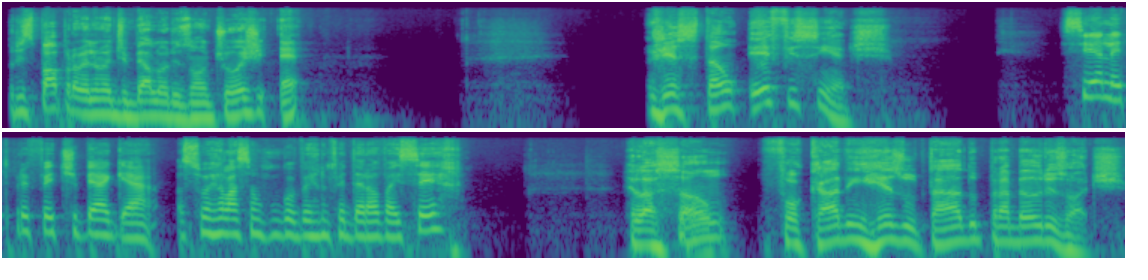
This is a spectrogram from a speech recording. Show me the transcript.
O principal problema de Belo Horizonte hoje é gestão eficiente. Se eleito prefeito de BH, a sua relação com o governo federal vai ser? Relação focada em resultado para Belo Horizonte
